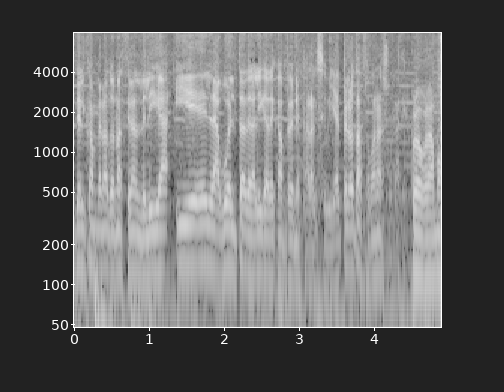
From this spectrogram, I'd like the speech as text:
del Campeonato Nacional de Liga y la vuelta de la Liga de Campeones para el Sevilla. El pelotazo con su radio. Programa.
